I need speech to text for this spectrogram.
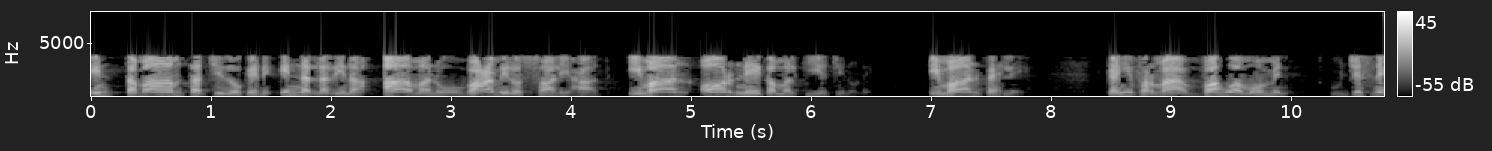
ان تمام تر چیزوں کے لیے۔ ان الدینہ آ منو وامل الصالحات۔ ایمان اور نیک عمل کیے جنہوں نے۔ ایمان پہلے۔ کہیں فرمایا وہ ہوا مومن، جس نے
